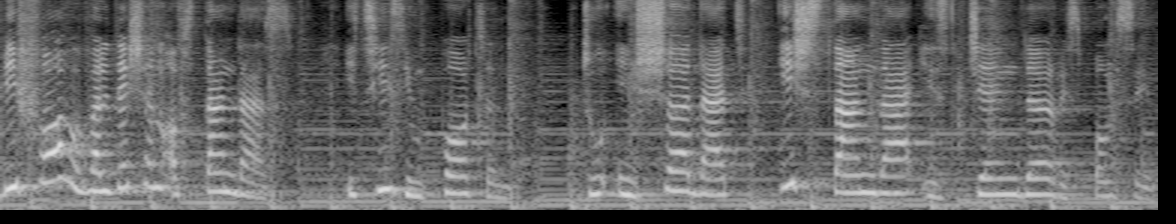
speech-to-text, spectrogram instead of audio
Before the validation of standards, it is important to ensure that each standard is gender responsive.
